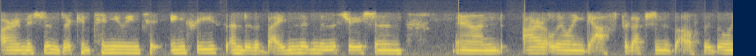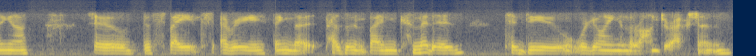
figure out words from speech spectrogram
our emissions are continuing to increase under the Biden administration, and our oil and gas production is also going up. So, despite everything that President Biden committed to do, we're going in the wrong direction,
